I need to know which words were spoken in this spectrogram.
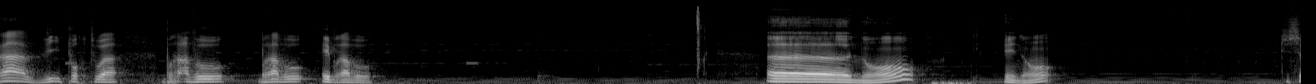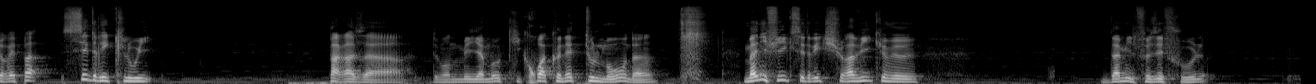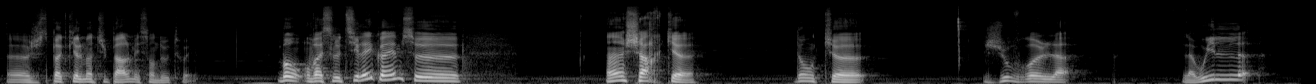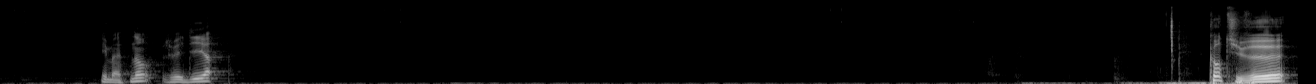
ravi pour toi. Bravo, bravo et bravo. Euh, non. Et non. Tu serais pas Cédric Louis Par hasard, demande Meyamo qui croit connaître tout le monde. hein. Magnifique Cédric, je suis ravi que... Dame, il faisait foule. Euh, je sais pas de quelle main tu parles, mais sans doute, oui. Bon, on va se le tirer quand même, ce... Un shark. Donc, euh, j'ouvre la... La wheel. Et maintenant, je vais dire... Quand tu veux.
